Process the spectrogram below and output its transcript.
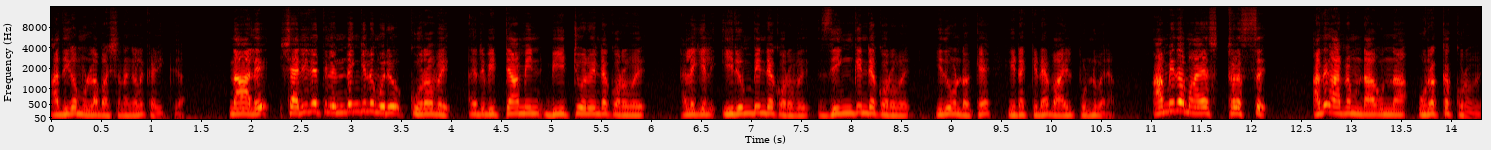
അധികമുള്ള ഭക്ഷണങ്ങൾ കഴിക്കുക. നാല് ശരീരത്തിൽ എന്തെങ്കിലും ഒരു കുറവ് ഒരു വിറ്റാമിൻ ബി ട്വൽവിന്റെ കുറവ് അല്ലെങ്കിൽ ഇരുമ്പിന്റെ കുറവ് സിങ്കിന്റെ കുറവ് ഇതുകൊണ്ടൊക്കെ ഇടയ്ക്കിടെ വായിൽ പുണ്ണു വരാം. അമിതമായ സ്ട്രെസ്സ് അത് കാരണം ഉണ്ടാകുന്ന ഉറക്കക്കുറവ്.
